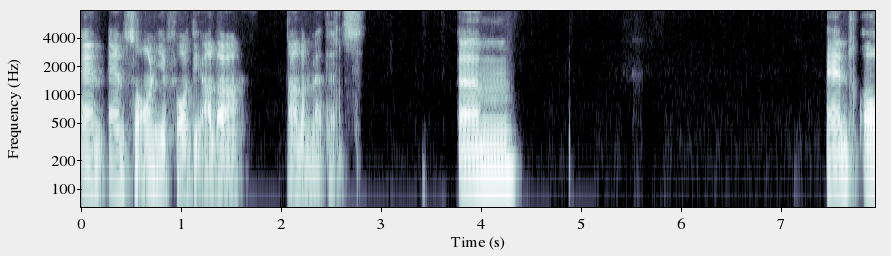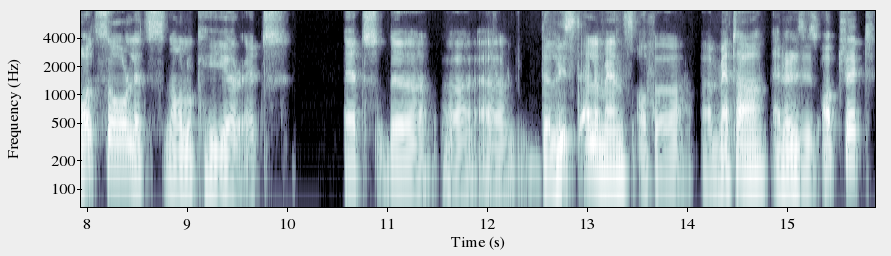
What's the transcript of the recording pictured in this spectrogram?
and and so on here for the other other methods. Um, and also, let's now look here at at the uh, uh, the list elements of a, a meta analysis object,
